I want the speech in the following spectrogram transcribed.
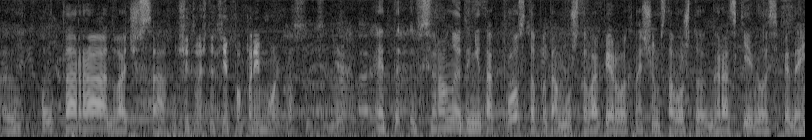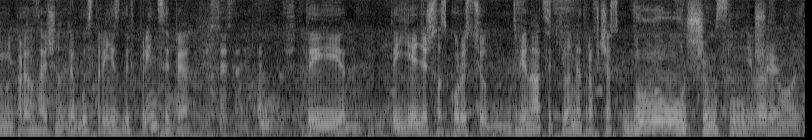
Э, Полтора-два часа. Учитывая, что тебе по прямой, по сути, ехать. Это все равно это не так просто, потому что, во-первых, начнем с того, что городские велосипеды они не предназначены для быстрой езды в принципе. Естественно, они прогулочные. Ты, ты едешь со скоростью 12 километров в час в лучшем случае. Невозможно.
